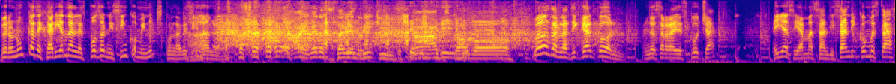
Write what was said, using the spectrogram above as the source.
pero nunca dejarían al esposo ni cinco minutos con la vecina. Ah, no. Ay, veras, está bien Ricky. Ah, pues cómo. Vamos a platicar con nuestra radio escucha. Ella se llama Sandy. Sandy, ¿cómo estás?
